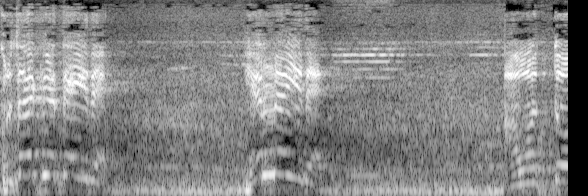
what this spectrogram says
ಕೃತಜ್ಞತೆ ಇದೆ, ಹೆಮ್ಮೆ ಇದೆ. ಅವತ್ತು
